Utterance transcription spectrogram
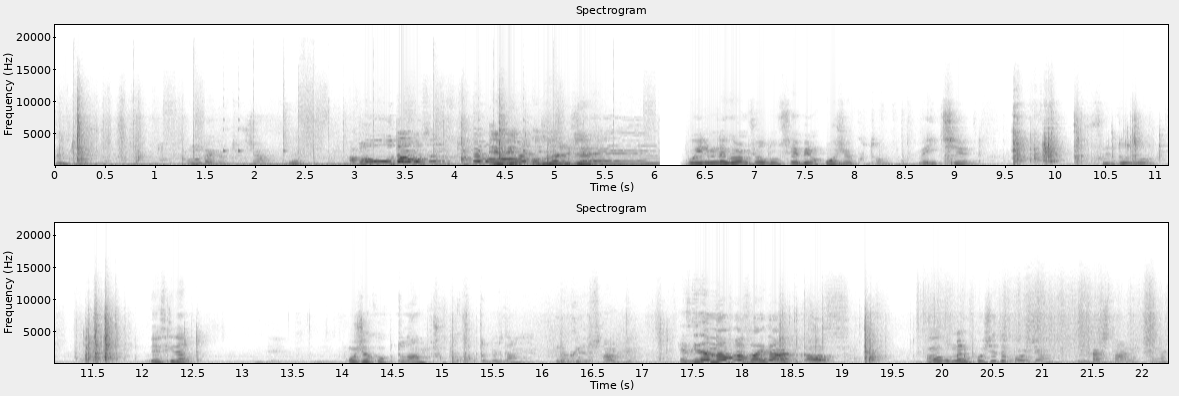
Götür. Bunu da götüreceğim. Ama o damatın üstünde var. Evet, onları Güzel. gördüm. Bu elimde görmüş olduğunuz şey benim oje kutum. Ve içi full dolu. Eskiden oje koktu lan. Çok koktu birden. Döküldü sandım. Eskiden daha fazlaydı artık az. Ama bunları poşete koyacağım. Birkaç tanesini.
